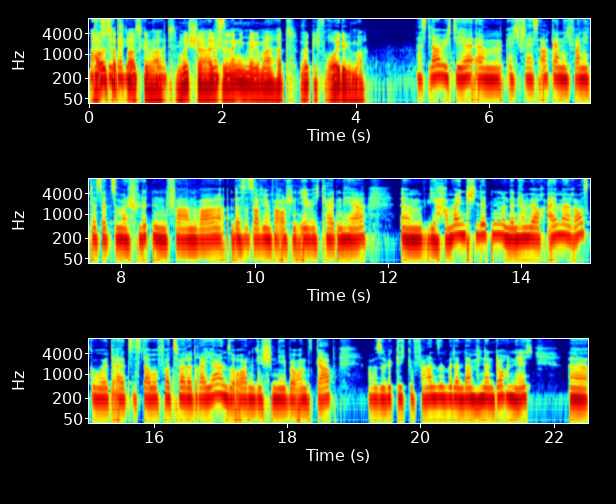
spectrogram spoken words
Das Aber es hat Spaß gemacht. Gut. Muss ich schon, habe ich schon lange nicht mehr gemacht, hat wirklich Freude gemacht. Das glaube ich dir. Ähm, ich weiß auch gar nicht, wann ich das letzte Mal Schlitten fahren war. Das ist auf jeden Fall auch schon Ewigkeiten her. Ähm, wir haben einen Schlitten und den haben wir auch einmal rausgeholt, als es, glaube ich, vor zwei oder drei Jahren so ordentlich Schnee bei uns gab. Aber so wirklich gefahren sind wir dann damit dann doch nicht. Äh,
